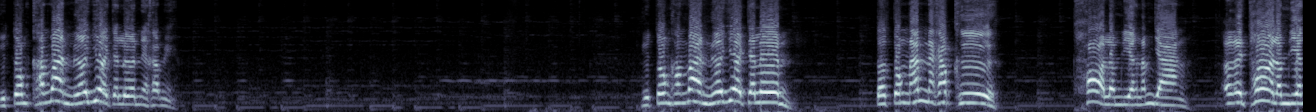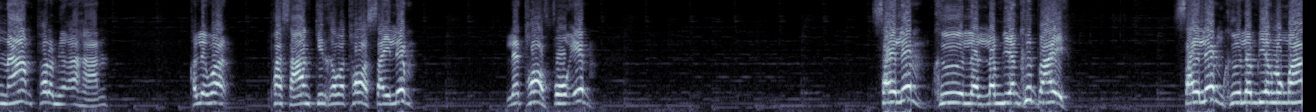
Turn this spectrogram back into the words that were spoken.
อยู่ตรงคำว่าเนื้อเยื่อเจริญเนี่ยครับนี่ อยู่ตรงคำว่าเนื้อเยื่อเจริญตัวตรงนั้นนะครับคือ ท่อลำเลียงน้ำยาง เออท่อลำเลียงน้ำท่อลำเลียงอาหารเขาเรียกว่าภาษาอังกฤษคำว่าท่อไซเลมและท่อโฟเอมไซเลมคือลำเลียงขึ้นไปไซเลมคือลำเลียงลงมา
